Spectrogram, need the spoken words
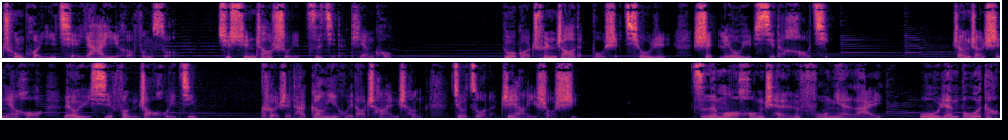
冲破一切压抑和封锁，去寻找属于自己的天空。度过春朝的不是秋日，是刘禹锡的豪情。整整十年后，刘禹锡奉诏回京。可是他刚一回到长安城，就做了这样一首诗：“紫陌红尘拂面来，无人不道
